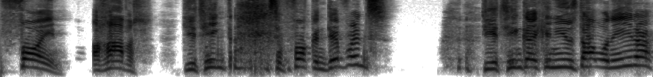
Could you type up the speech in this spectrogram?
fine. I have it. Do you think that makes a fucking difference? Do you think I can use that one either?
